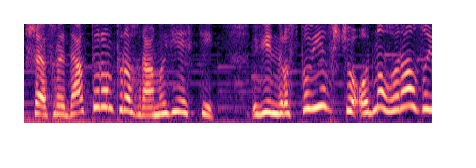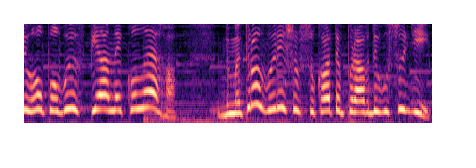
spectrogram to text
шеф-редактором програми Вєсті. Він розповів, що одного разу його побив п'яний колега. Дмитро вирішив шукати правди у суді,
